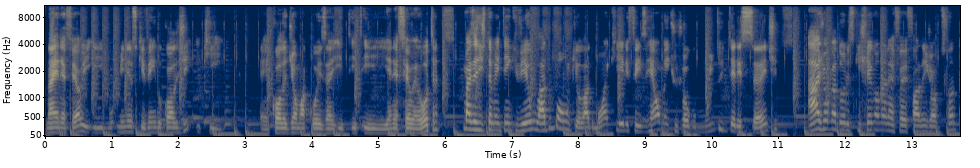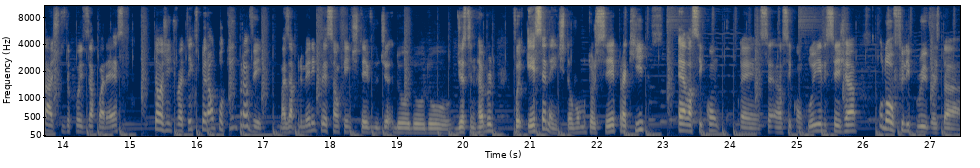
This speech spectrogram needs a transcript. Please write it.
na NFL e, e meninos que vêm do college e que é, college é uma coisa e, e, e, NFL é outra, mas a gente também tem que ver o lado bom, que o lado bom é que ele fez realmente um jogo muito interessante. Há jogadores que chegam na NFL e fazem jogos fantásticos, depois desaparecem. Então a gente vai ter que esperar um pouquinho para ver. Mas a primeira impressão que a gente teve do, do, do, do Justin Herbert foi excelente. Então vamos torcer para que ela se, é, ela se conclua e ele seja o novo Philip Rivers da,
